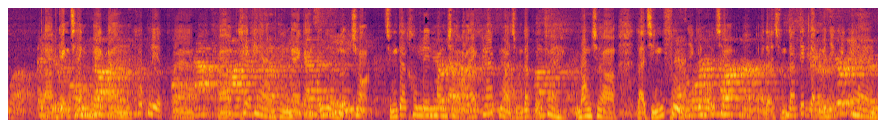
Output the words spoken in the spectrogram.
Uh, cạnh tranh ngày càng khốc liệt và uh, khách hàng thì ngày càng có nhiều lựa chọn. Chúng ta không nên mong chờ vào ai khác mà chúng ta cũng phải mong chờ là chính phủ những cái hỗ trợ để chúng ta tiếp cận với những khách hàng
